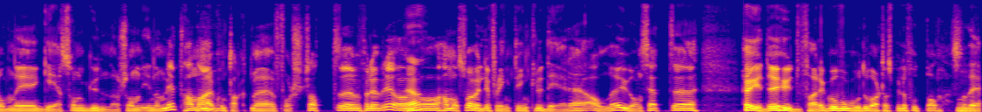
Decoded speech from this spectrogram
Ronny Gesson Gunnarsson innom litt. Han har jeg kontakt med fortsatt, eh, for øvrig. Og, Mm. Ja. og han også var veldig flink til å inkludere alle, uansett eh, høyde, hudfarge og hvor god du var til å spille fotball. Mm. Så det,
